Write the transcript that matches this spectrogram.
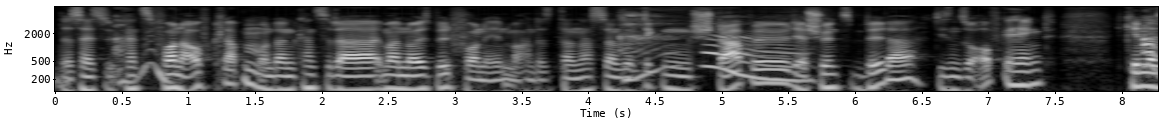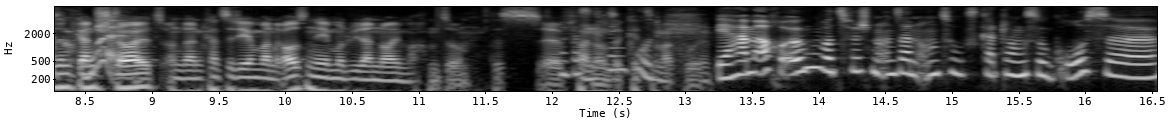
Das heißt, du kannst Ah. vorne aufklappen und dann kannst du da immer ein neues Bild vorne hin machen. Das, dann hast du dann so einen dicken Ah. Stapel der schönsten Bilder. Die sind so aufgehängt. Die Kinder Ah, sind ganz cool. stolz und dann kannst du die irgendwann rausnehmen und wieder neu machen. So, das äh, Oh, das fanden unsere Kids gut. immer cool. Wir haben auch irgendwo zwischen unseren Umzugskartons so große,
